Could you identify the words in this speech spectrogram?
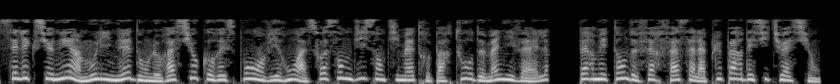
Sélectionnez un moulinet dont le ratio correspond environ à 70 cm par tour de manivelle, permettant de faire face à la plupart des situations.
